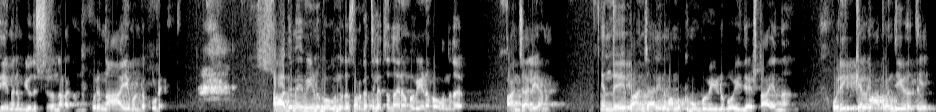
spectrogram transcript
ഭീമനും യുധിഷ്ഠിരും നടക്കുന്നു. ഒരു നായുമുണ്ട് കൂടെ. ആദ്യമേ വീണു പോകുന്നത് സ്വർഗത്തിലെത്തുന്നതിന് മുമ്പ് വീണു പോകുന്നത് പാഞ്ചാലിയാണ്. എന്തേ പാഞ്ചാലി നമുക്ക് മുമ്പ് വീണുപോയി ജ്യേഷ്ഠ എന്ന് ഒരിക്കൽ മാത്രം ജീവിതത്തിൽ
